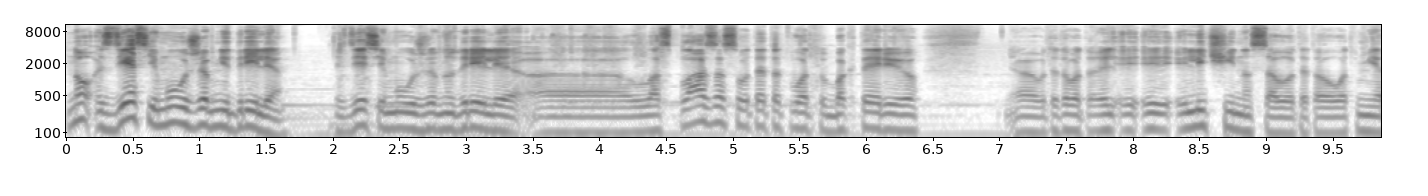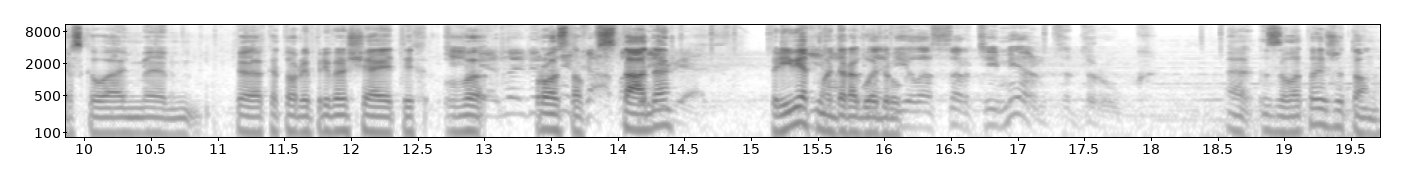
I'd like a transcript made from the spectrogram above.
Ну, здесь ему уже внедрили. Здесь ему уже внедрили э, Плазас, вот этот вот бактерию, э, вот это вот э- э- э- личиноса, вот этого вот мерзкого, э, э, который превращает их в просто в стадо. Привет, мой дорогой друг. друг. Э, Золотой жетон.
